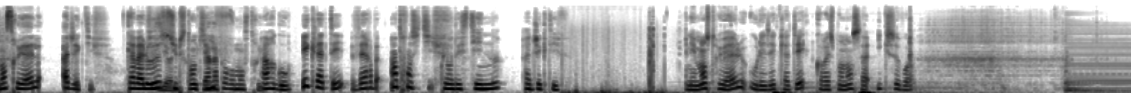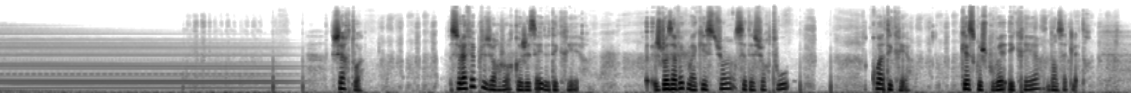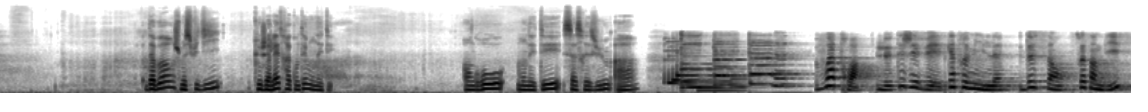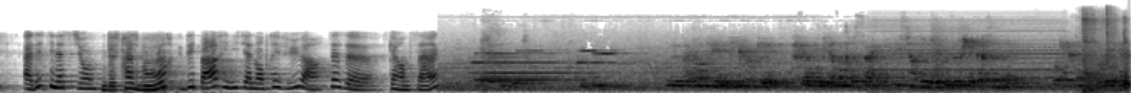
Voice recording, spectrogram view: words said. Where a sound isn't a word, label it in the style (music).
Menstruel, adjectif. Cavaleuse, substantif. Qui a rapport au menstru. Argot. Éclaté, verbe intransitif. Clandestine, adjectif. Les menstruels ou les éclatés, correspondance à X voix. Cher toi, cela fait plusieurs jours que j'essaye de t'écrire. Je dois avouer que ma question, c'était surtout quoi t'écrire? Qu'est-ce que je pouvais écrire dans cette lettre? D'abord, je me suis dit que j'allais te raconter mon été. En gros, mon été, ça se résume à Voie 3, le TGV 4270 à destination de Strasbourg, départ initialement prévu à 16h45.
